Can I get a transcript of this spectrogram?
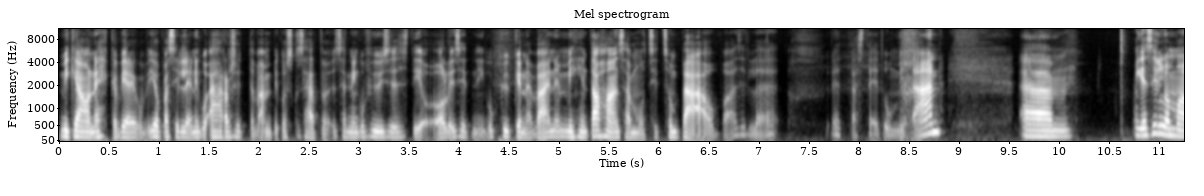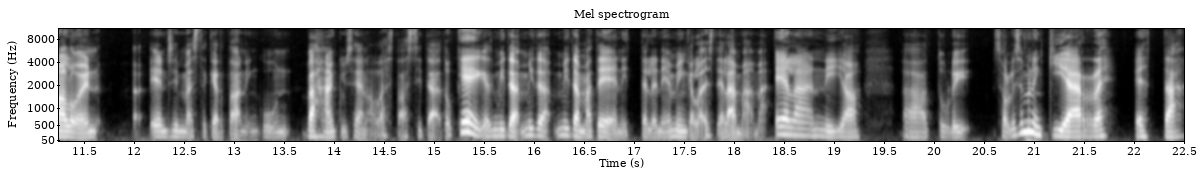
mikä on ehkä vielä jopa silleen niin kuin ärsyttävämpi, koska sä, sä niin kuin fyysisesti olisit niin kuin kykeneväinen mihin tahansa, mutta sitten sun pää on vaan silleen, että tästä ei tule mitään. Öm, ja silloin mä aloin ensimmäistä kertaa niin kuin vähän kyseenalaistaa sitä, että okei, että mitä, mitä, mitä mä teen itselleni ja minkälaista elämää mä elän. Ja ää, tuli, se oli semmoinen kierre, että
